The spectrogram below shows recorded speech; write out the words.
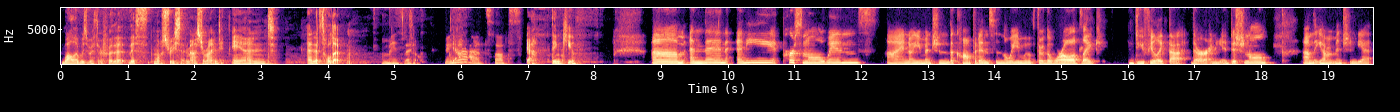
while I was with her for the this most recent mastermind, and and it sold out. Amazing. So, Congrats. Yeah. That's yeah. Thank you. Um, and then any personal wins? I know you mentioned the confidence in the way you move through the world. Like, do you feel like that there are any additional um, that you haven't mentioned yet?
